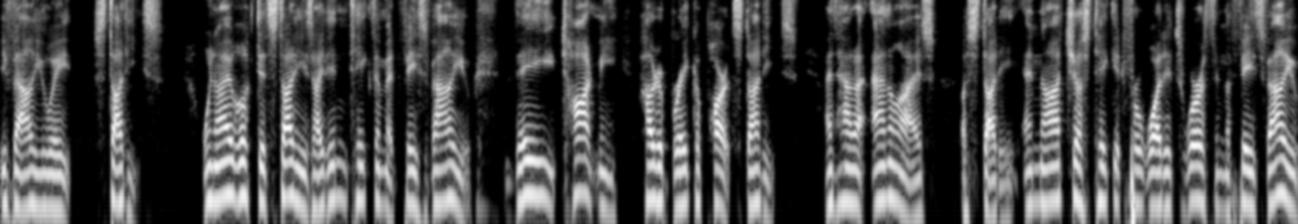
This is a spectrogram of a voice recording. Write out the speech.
evaluate studies. When I looked at studies, I didn't take them at face value. They taught me how to break apart studies and how to analyze a study and not just take it for what it's worth in the face value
